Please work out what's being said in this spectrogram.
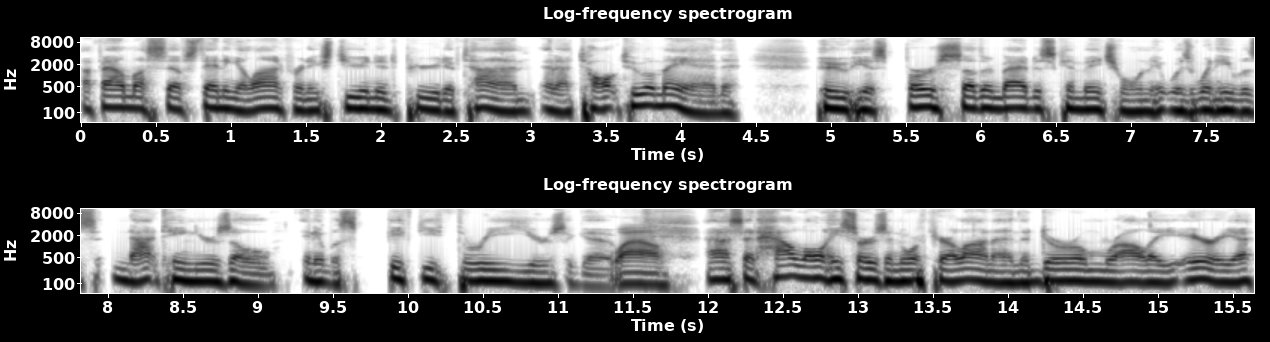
I found myself standing in line for an extended period of time, and I talked to a man who his first Southern Baptist Convention when it was when he was 19 years old, and it was 53 years ago. Wow. And I said, How long? He serves in North Carolina in the Durham, Raleigh area.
